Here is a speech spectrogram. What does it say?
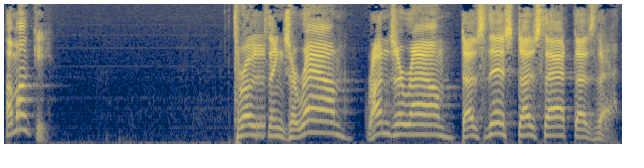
a monkey throws things around, runs around, does this, does that, does that.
